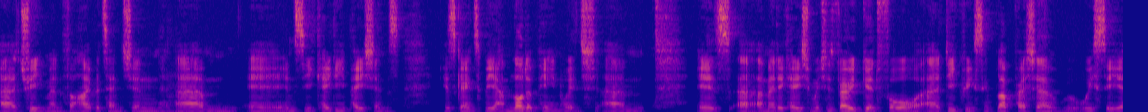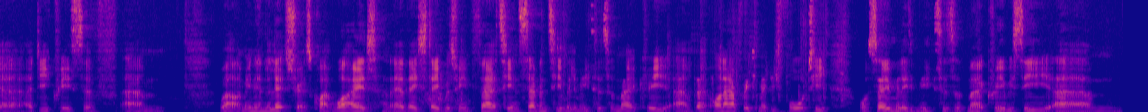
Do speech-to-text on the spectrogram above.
uh, treatment for hypertension um, in CKD patients is going to be amlodipine, which um, is a, medication which is very good for uh, decreasing blood pressure. We see a, a decrease of, um, well, I mean, in the literature it's quite wide. They, they state between 30 and 70 millimeters of mercury, uh, but on average, maybe 40 or so millimeters of mercury. We see um,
